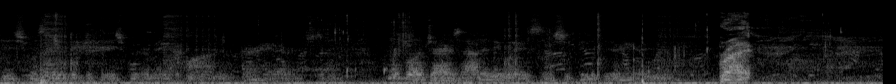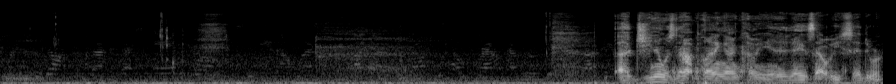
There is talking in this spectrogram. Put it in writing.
finished. She wasn't able to finish put her makeup on and her hair and stuff. Her blow dryer's out anyway, so she couldn't do her hair. Know. right. Uh, Gina was not planning on coming in today. Is that what you said to her?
